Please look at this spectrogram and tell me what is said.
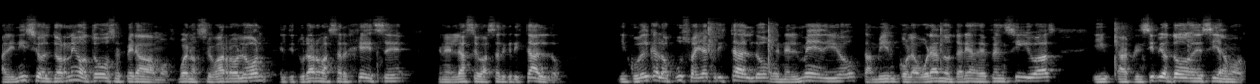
Al inicio del torneo todos esperábamos, bueno, se va Rolón, el titular va a ser Gese, en el enlace va a ser Cristaldo. Y Kudelka lo puso ahí a Cristaldo en el medio, también colaborando en tareas defensivas. Y al principio todos decíamos,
